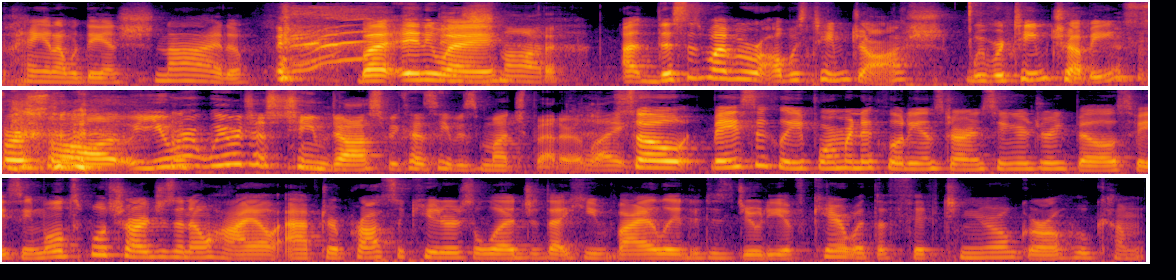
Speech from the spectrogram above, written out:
been hanging out with Dan Schneider. But anyway, Schneider. Uh, this is why we were always Team Josh. We were Team Chubby. First of all, you were we were just Team Josh because he was much better. Like So basically, former Nickelodeon star and singer Drake Bell is facing multiple charges in Ohio after prosecutors alleged that he violated his duty of care with a 15-year-old girl who come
